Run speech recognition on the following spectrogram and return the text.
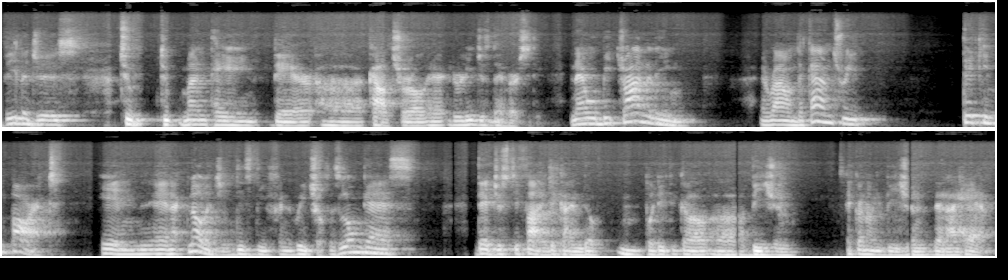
villages to, to maintain their uh, cultural and religious diversity. And I will be traveling around the country, taking part in, in acknowledging these different rituals, as long as that justify the kind of mm, political uh, vision, economic vision that I have.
